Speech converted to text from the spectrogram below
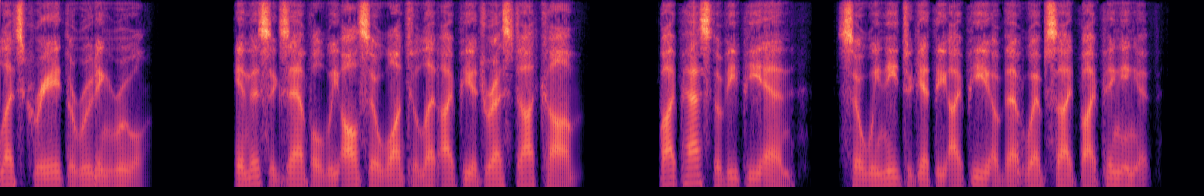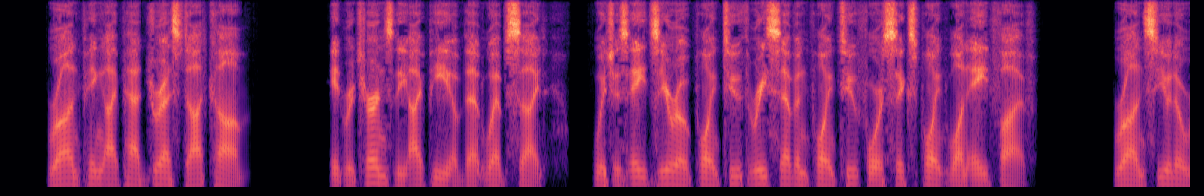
Let's create the routing rule. In this example we also want to let ipaddress.com bypass the VPN, so we need to get the IP of that website by pinging it. Run ping ipaddress.com. It returns the IP of that website, which is 80.237.246.185. Run sudo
